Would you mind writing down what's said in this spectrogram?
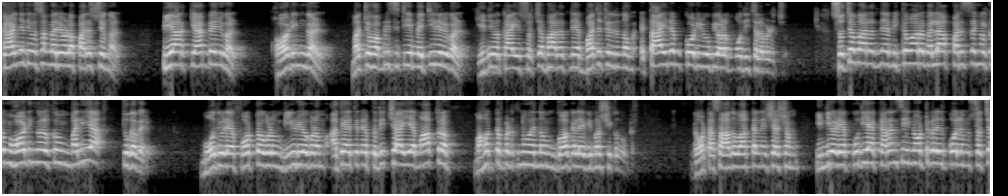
കഴിഞ്ഞ ദിവസം വരെയുള്ള പരസ്യങ്ങൾ പി ആർ ക്യാമ്പയിനുകൾ ഹോർഡിങ്ങുകൾ മറ്റു പബ്ലിസിറ്റി മെറ്റീരിയലുകൾ എന്നിവക്കായി സ്വച്ഛ ഭാരതിന്റെ ബജറ്റിൽ നിന്നും എട്ടായിരം കോടി രൂപയോളം മോദി ചെലവഴിച്ചു. സ്വച്ഛ ഭാരതിന്റെ മിക്കവാറും എല്ലാ പരസ്യങ്ങൾക്കും ഹോർഡിങ്ങുകൾക്കും വലിയ തുക വരും. മോദിയുടെ ഫോട്ടോകളും വീഡിയോകളും അദ്ദേഹത്തിന്റെ പ്രതിച്ഛായയെ മാത്രം മഹത്വപ്പെടുത്തുന്നുവെന്നും ഗോഖലെ വിമർശിക്കുന്നുണ്ട്. നോട്ട് അസാധുവാക്കലിന് ശേഷം ഇന്ത്യയുടെ പുതിയ കറൻസി നോട്ടുകളിൽ പോലും സ്വച്ഛ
